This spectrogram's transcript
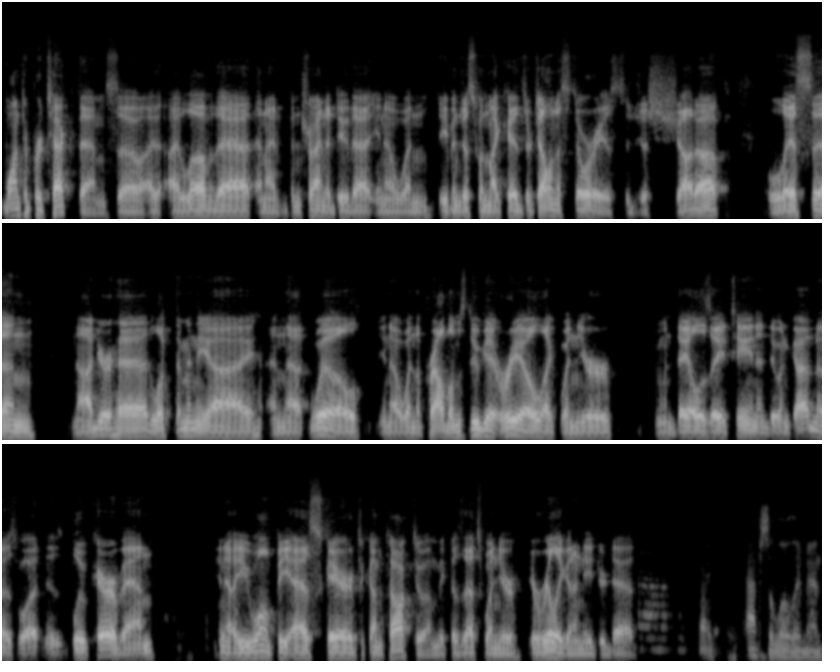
want to protect them. So I, I love that, and I've been trying to do that. You know when even just when my kids are telling a story is to just shut up, listen, nod your head, look them in the eye, and that will, you know, when the problems do get real, like when you're when Dale is 18 and doing God knows what in his blue caravan, you know, you won't be as scared to come talk to him because that's when you're you're really going to need your dad. Right. Absolutely, man.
